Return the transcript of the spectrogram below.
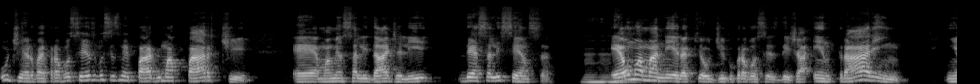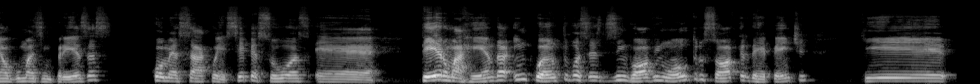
o dinheiro vai para vocês, vocês me pagam uma parte é, uma mensalidade ali dessa licença. Uhum. É uma maneira que eu digo para vocês de já entrarem em algumas empresas, começar a conhecer pessoas, é, ter uma renda, enquanto vocês desenvolvem um outro software, de repente, que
